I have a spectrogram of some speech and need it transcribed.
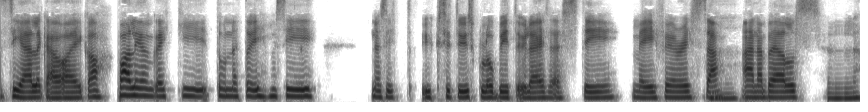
siellä käy aika paljon kaikki tunnettu ihmisiä. No sitten yksityisklubit yleisesti, Mayfairissa, mm. Annabelles. Kyllä.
